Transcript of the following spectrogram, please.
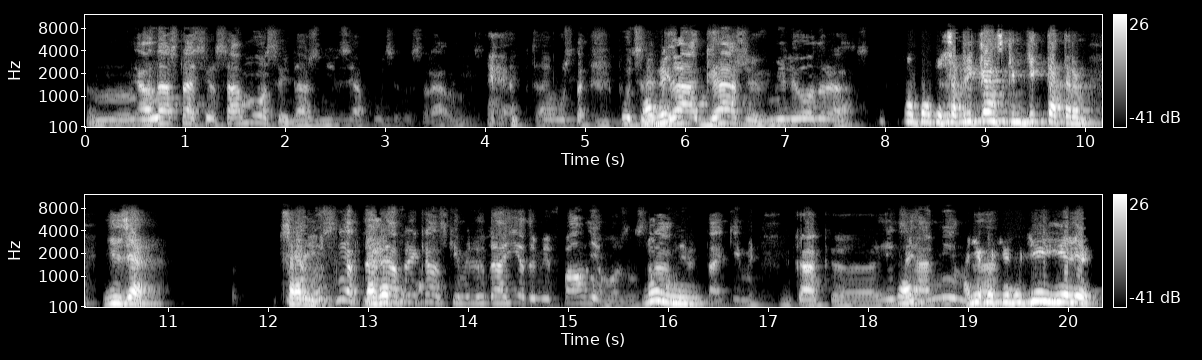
м, Анастасией Самосой даже нельзя Путина сравнить, да, потому что Путин Даже- га, гаже в миллион раз. Ну, даже с африканским диктатором нельзя Ну, сравнить. с некоторыми Даже- африканскими людоездами вполне можно Ну, сравнивать, такими, как э, Иди Они- Амин. Они да. хоть и людей ели,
